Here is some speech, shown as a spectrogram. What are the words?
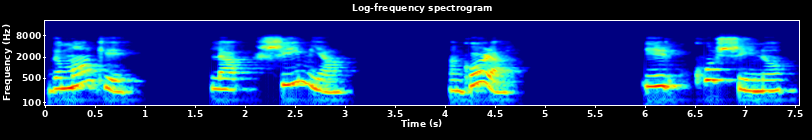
The monkey. La scimmia. Ancora. Il cuscino.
